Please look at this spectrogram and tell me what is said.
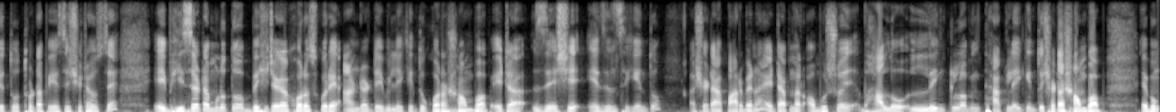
যে তথ্যটা পেয়েছি সেটা হচ্ছে, এই ভিসাটা মূলত বেশি টাকা খরচ করে আন্ডার টেবিলে কিন্তু করা সম্ভব। এটা যে সে এজেন্সি কিন্তু সেটা পারবে না। এটা আপনার অবশ্যই ভালো লিঙ্ক লবিং থাকলেই কিন্তু সেটা সম্ভব। এবং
